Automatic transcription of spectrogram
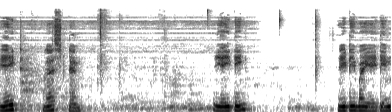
eight plus ten eighty eighty by eighteen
